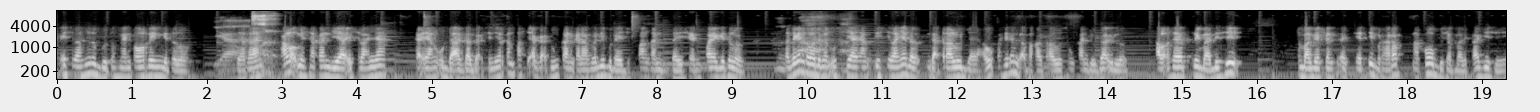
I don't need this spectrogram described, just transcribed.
yang istilahnya lu butuh mentoring gitu loh Ya. ya kan kalau misalkan dia istilahnya kayak yang udah agak-agak senior kan pasti agak sungkan karena apalagi budaya Jepang kan budaya senpai gitu loh Hmm. tapi kan kalau dengan ah. usia yang istilahnya nggak terlalu jauh pasti kan nggak bakal terlalu sungkan juga gitu loh kalau saya pribadi sih sebagai fans HKT berharap Nako bisa balik lagi sih.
